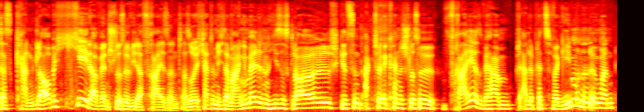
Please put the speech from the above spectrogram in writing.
Das kann, glaube ich, jeder, wenn Schlüssel wieder frei sind. Also ich hatte mich da mal angemeldet, dann hieß es, glaube ich, jetzt sind aktuell keine Schlüssel frei. Also wir haben alle Plätze vergeben und dann irgendwann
